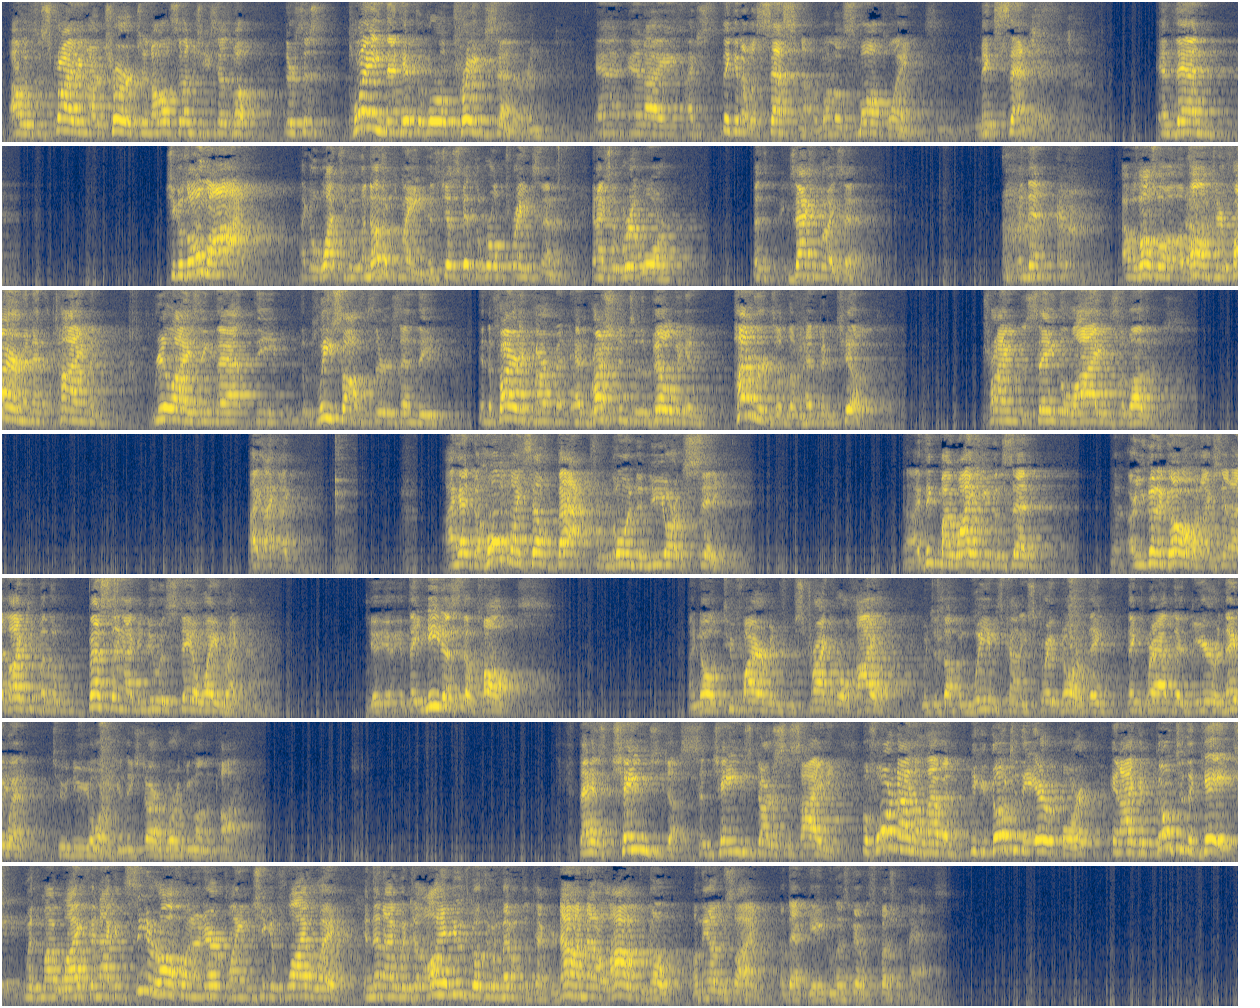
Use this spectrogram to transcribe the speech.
I was describing our church, and all of a sudden she says, Well, there's this plane that hit the World Trade Center. And, and, and I, I was thinking of a Cessna, one of those small planes. It makes sense. And then she goes, Oh my! I go, What? She goes, Another plane has just hit the World Trade Center. And I said, We're at war. That's exactly what I said. And then I was also a volunteer fireman at the time and realizing that the, the police officers and the, and the fire department had rushed into the building and hundreds of them had been killed trying to save the lives of others. I, I, I had to hold myself back from going to New York City. I think my wife even said, Are you going to go? And I said, I'd like to, but the best thing I can do is stay away right now. If they need us, they'll call us. I know two firemen from Stryker, Ohio, which is up in Williams County, straight north, they, they grabbed their gear and they went to New York and they started working on the pile. that has changed us and changed our society. Before 9 11, you could go to the airport and I could go to the gate with my wife and I could see her off on an airplane and she could fly away. And then I would all I had to do was go through a metal detector. Now I'm not allowed to go on the other side of that gate unless we have a special pass.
